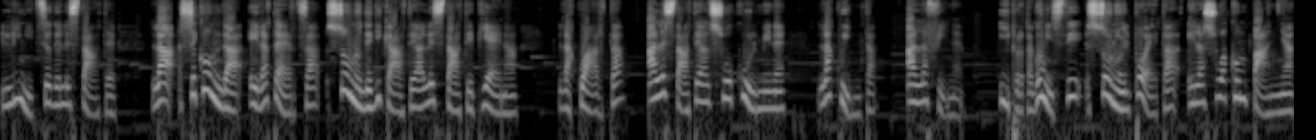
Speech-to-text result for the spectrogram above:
l'inizio dell'estate, la seconda e la terza sono dedicate all'estate piena, la quarta all'estate al suo culmine, la quinta alla fine. I protagonisti sono il poeta e la sua compagna,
